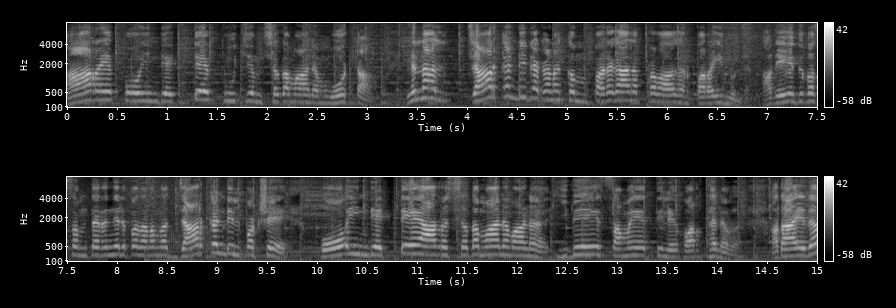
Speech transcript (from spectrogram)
ആറ് പോയിന്റ് എട്ട് പൂജ്യം ശതമാനം വോട്ടാണ്. എന്നാൽ ജാർഖണ്ഡിന്റെ കണക്കും പരകാല പ്രഭാകർ പറയുന്നുണ്ട്. അതേ ദിവസം തെരഞ്ഞെടുപ്പ് നടന്ന ജാർഖണ്ഡിൽ പക്ഷേ പോയിന്റ് എട്ട് ആറ് ശതമാനമാണ് ഇതേ സമയത്തിലെ വർധനവ്. അതായത്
